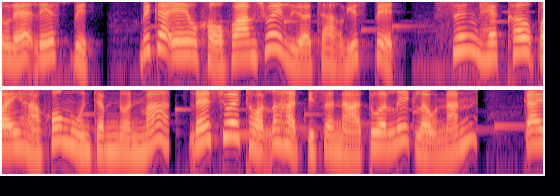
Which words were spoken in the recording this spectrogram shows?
ลและเลสเบตมิคาเอลขอความช่วยเหลือจากลิสเบตซึ่งแฮกเข้าไปหาข้อมูลจำนวนมาก และช่วยถอดรหัสปริศนาตัวเลขเหล่านั้น กลาย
